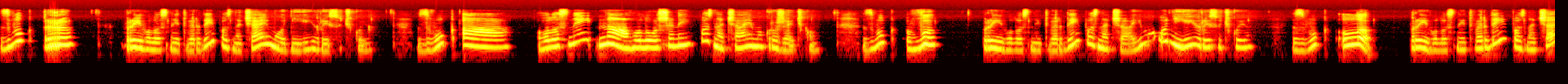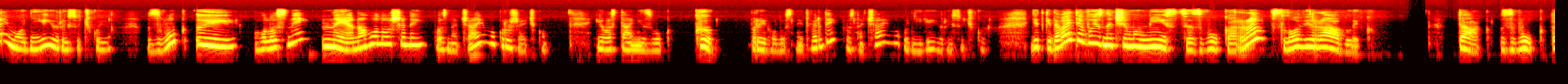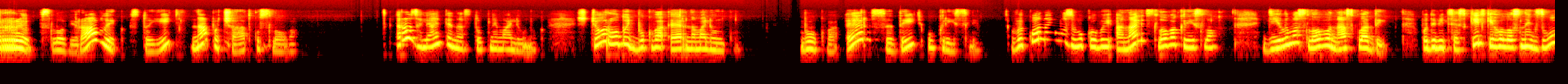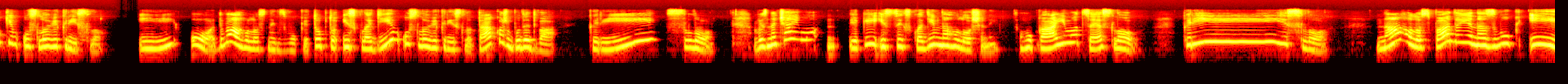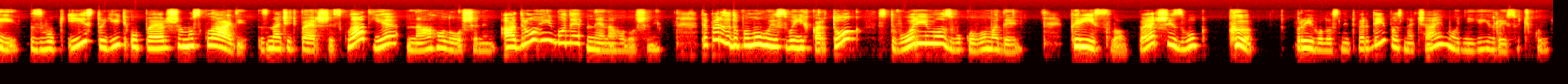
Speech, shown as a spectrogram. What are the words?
Звук Р. Приголосний твердий позначаємо однією рисочкою. Звук А. Голосний наголошений позначаємо кружечком. Звук В. Приголосний твердий позначаємо однією рисочкою. Звук Л. Приголосний твердий позначаємо однією рисочкою. Звук И. Голосний не наголошений позначаємо кружечком. І останній звук К. Приголосний твердий позначаємо однією рисочкою. Дітки, давайте визначимо місце звука Р в слові равлик. Так, звук Р в слові равлик стоїть на початку слова. Розгляньте наступний малюнок. Що робить буква Р на малюнку? Буква Р сидить у кріслі. Виконуємо звуковий аналіз слова крісло. Ділимо слово на склади. Подивіться, скільки голосних звуків у слові крісло. І О, два голосних звуки. Тобто і складів у слові крісло також буде два. Крісло. Визначаємо, який із цих складів наголошений. Гукаємо це слово. Крісло. Наголос падає на звук І. Звук І стоїть у першому складі. Значить, перший склад є наголошеним, а другий буде ненаголошений. Тепер за допомогою своїх карток створюємо звукову модель. Крісло. Перший звук К. Приголосний твердий позначаємо однією рисочкою.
